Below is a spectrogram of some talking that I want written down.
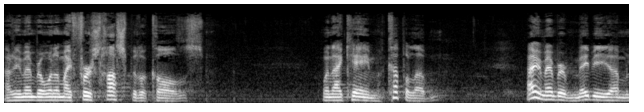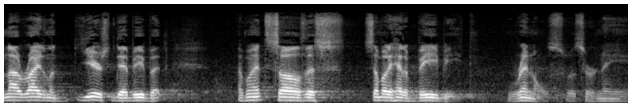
I remember one of my first hospital calls when I came, a couple of them. I remember, maybe I'm not right on the years, Debbie, but I went and saw this. Somebody had a baby. Reynolds was her name.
